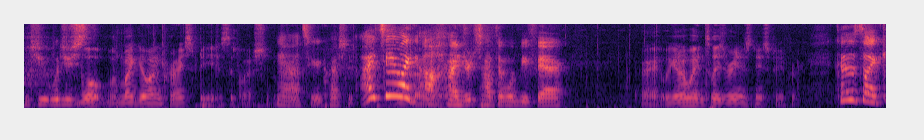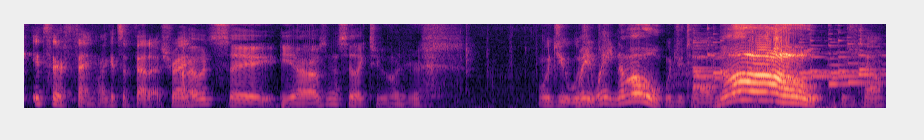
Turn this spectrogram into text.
Would you would you? st- What would my going price be? Is the question. yeah, that's a good question. I'd say like a hundred something would be fair. All right, we gotta wait until he's reading his newspaper. Cause it's like it's their thing, like it's a fetish, right? I would say, yeah, I was gonna say like two hundred. Would you? Would Wait, you, wait, no, Would you tell? no! Would you tell?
